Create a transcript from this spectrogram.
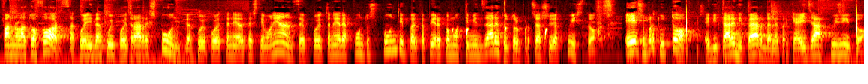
fanno la tua forza, quelli da cui puoi trarre spunti, da cui puoi ottenere testimonianze, puoi ottenere appunto spunti per capire come ottimizzare tutto il processo di acquisto e soprattutto evitare di perderle perché hai già acquisito,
